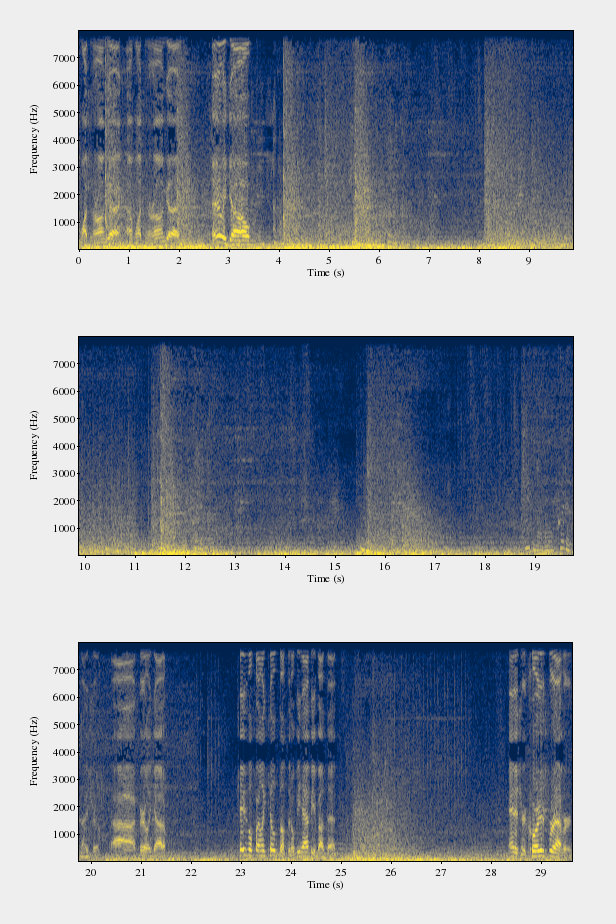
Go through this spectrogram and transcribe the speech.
I'm watching the wrong guy. I'm watching the wrong guy. There we go. Ah, I barely got him. Hazel finally killed something. He'll be happy about that. And it's recorded forever.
